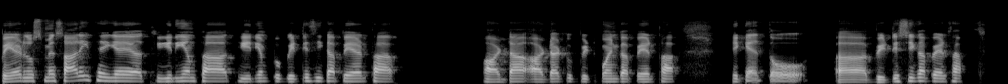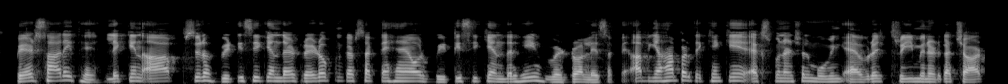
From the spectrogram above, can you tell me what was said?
पेयर उसमें सारे थे, ये थीरियम था थीरियम टू बीटीसी का पेयर था आडा आडा टू बिटकॉइन का पेयर था, ठीक है? तो बीटीसी का पेयर था। पेयर सारे थे, लेकिन आप सिर्फ़ बीटीसी के अंदर ट्रेड ओपन कर सकते हैं और बीटीसी के अंदर ही विड्रॉ ले सकते हैं। अब यहाँ पर देखें कि exponential moving average three minute का चार्ट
